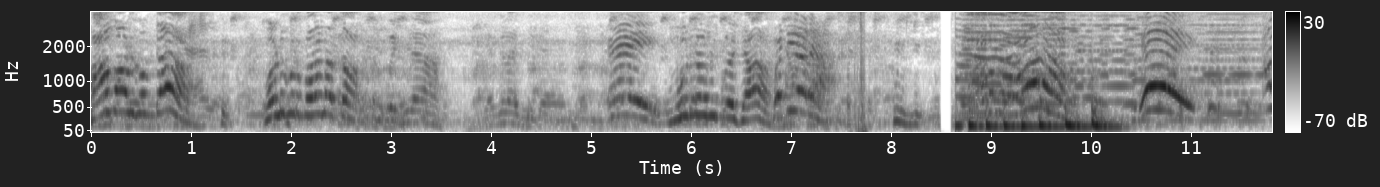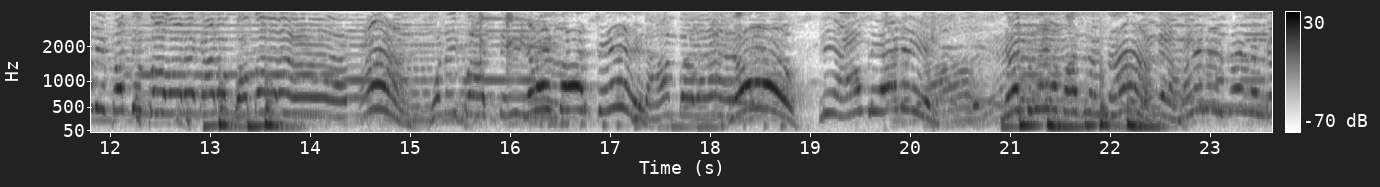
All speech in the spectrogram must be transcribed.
மாமாவோட கூப்பிட்டா பொண்ணு கொடுப்பாங்கன்னு அர்த்தம். ஏய். மூணு முடிச்சு போச்சா பட்டியாரா ஆமா. ஏய். அடி பட்டு பாவாடகார பொம்பால உன்னை பார்த்து. என்னை பார்த்து. ஆம்பள. நீ ஆம்பளையாடு. நேத்து தான் பாத்துறாங்க மலையில இருக்காங்க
